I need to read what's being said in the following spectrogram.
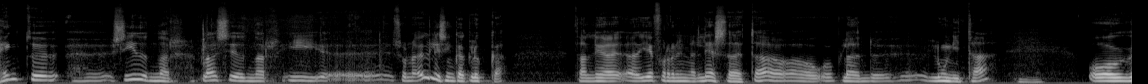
hengdu uh, síðunar, blaðsíðunar í uh, svona auglýsingaglugga þannig að ég fór að reyna að lesa þetta á, á blaðinu uh, Lunita mm. og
